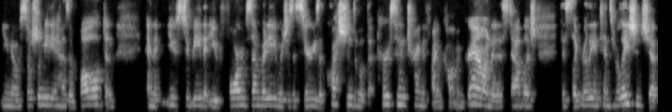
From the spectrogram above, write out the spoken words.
you know social media has evolved and and it used to be that you'd form somebody which is a series of questions about that person trying to find common ground and establish this like really intense relationship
